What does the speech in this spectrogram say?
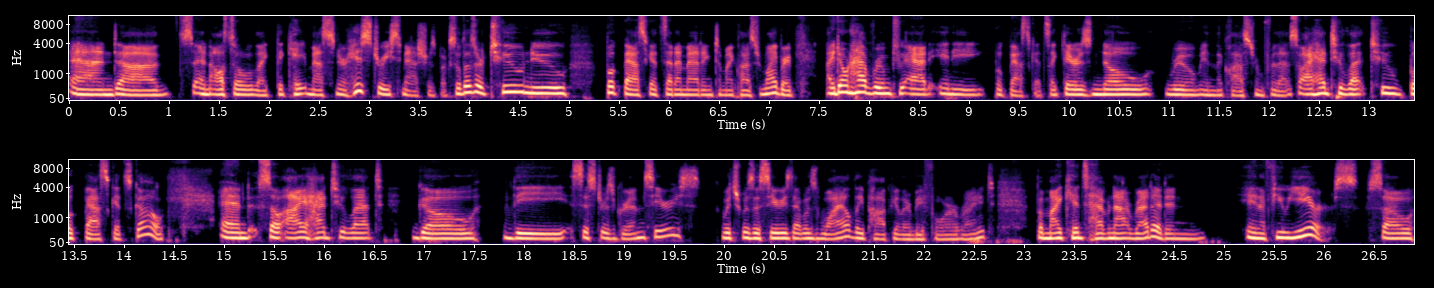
and uh, and also like the Kate Messner History Smashers book. So those are two new book baskets that I'm adding to my classroom library. I don't have room to add any book baskets. Like there is no room in the classroom for that. So I had to let two book baskets go, and so I had to let go the Sisters Grimm series which was a series that was wildly popular before, right? But my kids have not read it in in a few years. So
